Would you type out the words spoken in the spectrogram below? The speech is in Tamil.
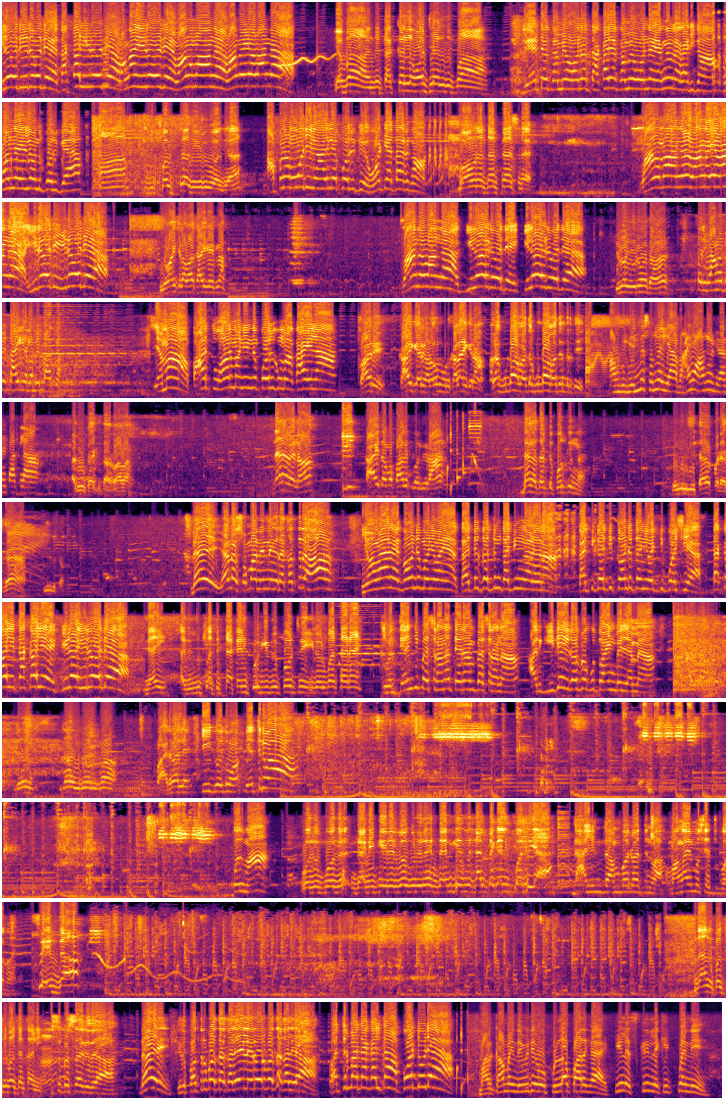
இருபது இருபது. தக்காளி இருபது வெங்காயம் இருபது. வாங்கம்மா வாங்க. வாங்கய்யா வாங்க. ஏப்பா இந்த தக்கல்ல ஓட்டை இருக்குதுப்பா. ரேட்டை கம்மியா ஒண்ணு தக்காளியா கம்மியா ஒண்ணு. எங்க கிடைக்கும்? ஒன்னு இதுல வந்து போருக்கு இது பத்து அது இருபது அப்பனா மூடியில அதுல போருக்கு ஓட்டியா தான் இருக்கும். ஓவரா தான் பேசுற. வாங்க வாங்க வாங்கய்யா வாங்க. இருபது இருபது. வாங்கிக்கலாம் வா காய்கறிலாம் வாங்க வாங்க. கிலோ இருபது கிலோ இருபது. கிலோ இருபதா? சரி வாங்க போய் காய்கறிலாம் போய் பார்க்கலாம். ஏமா பார்த்து ஓரமா நின்னு பொறுக்குமா காயெல்லாம்? பாரு காய்கறி கடவுள் உனக்கு கலாய்க்கிறான் அதான் குண்டா வாத குண்டா வாதன்றது அவங்க என்ன சொல்லலையா வாய ஆக வேண்டிய வேலையை பார்க்கலாம். அதுவும் கரெக்ட் தான். வா வா. என்ன வேணும்? காய் தாம பாக்கத்துக்கு வந்துக்கிறான் இதாங்க தட்டு பொறுக்குங்க. உங்களுக்கு தேவைப்படாதா? இருக்கட்டும். டேய் ஏன்னா சும்மா நின்னுங்கிற கத்துடா. இவன் வேற கவுண்ட் பண்ணி வாயன். கத்து கத்துன்னு கத்திங்க கிடக்குறான். கத்தி கத்தி கவுண்டு தண்ணி வச்சு போச்சியா தக்காளி தக்காளி கிலோ இருபது. டேய் அது வந்து பத்து தக்காளி பொடி இதுல போட்டு இருபது ரூபாய் தரேன். இவன் தெரிஞ்சு பேசுறானா தெரியாம பேசுறானா? அதுக்கு இதே இருபது ரூபாய் குத்து வாங்கி போயிடலாமே. இருபது ரூபாய் பரவாயில்ல டீ கொதுவோம் எத்தனை வா. போதுமா? போது போது. தனிக்கு இருபது ரூபாய் கொடுக்குறேன் தனிக்கு இருபது நாலு தக்காளி போடுறியா? தாலி ஐம்பது ரூபா எத்தனை வா. வெங்காயமும் சேர்த்து போடுறேன். சரிடா தாங்க பத்து ரூபாய் தக்காளி. பெருசு பெருசா இருக்குதா டேய் இது பத்து ரூபாய் தக்காளியா இல்ல இருபது ரூபாய் தக்காளியா? பத்து ரூபாய் தக்காளி தான். போட்டு விடு. மறக்காம இந்த வீடியோவை ஃபுல்லா பாருங்க. கீழே ஸ்கிரீன்ல கிளிக் பண்ணி.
